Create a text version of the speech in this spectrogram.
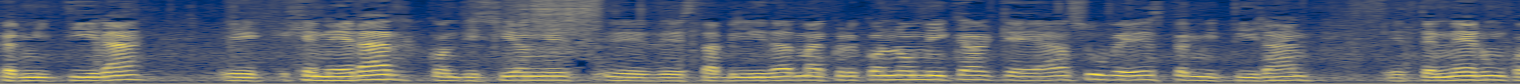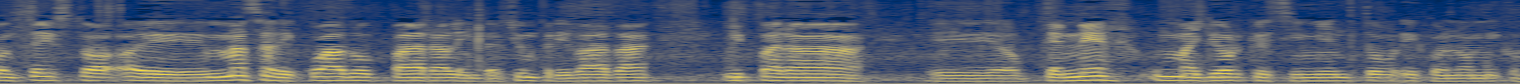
permitirá eh, generar condiciones eh, de estabilidad macroeconómica que a su vez permitirán eh, tener un contexto más adecuado para la inversión privada y para obtener un mayor crecimiento económico.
